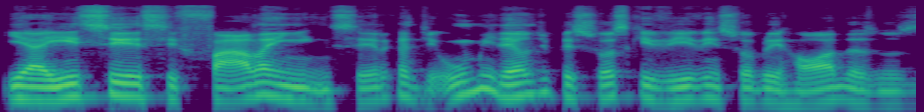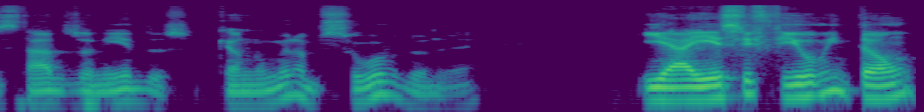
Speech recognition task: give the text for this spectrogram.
E aí se, se fala em cerca de um milhão de pessoas que vivem sobre rodas nos Estados Unidos, que é um número absurdo, né? E aí esse filme, então,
